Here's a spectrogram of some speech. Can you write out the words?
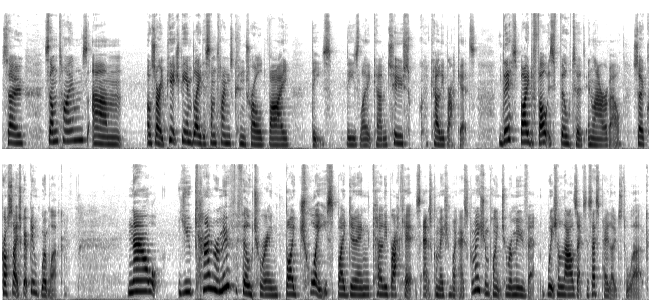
So sometimes, um, oh sorry, PHP and Blade is sometimes controlled by these, these like um, two curly brackets. This by default is filtered in Laravel, so cross-site scripting won't work. Now, you can remove the filtering by choice by doing curly brackets, exclamation point, exclamation point to remove it, which allows XSS payloads to work.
